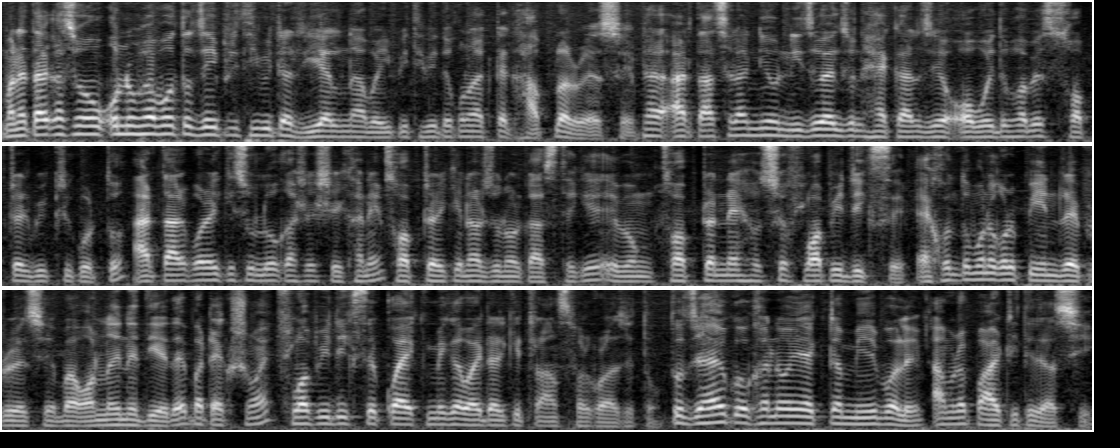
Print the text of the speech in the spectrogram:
মানে তার কাছে অনুভব হতো যে এই পৃথিবীটা রিয়েল না বা এই পৃথিবীতে কোনো একটা ঘাপলা রয়েছে। আর- আর তাছাড়া নিও নিজেও একজন হ্যাকার যে অবৈধভাবে সফটওয়্যার বিক্রি করতো। আর তারপরে কিছু লোক আসে সেখানে সফটওয়্যার কেনার জন্য কাছ থেকে এবং সফটওয়্যার নেয় হচ্ছে ফ্লপি ডিক্সে এখন তো মনে করো পেন ড্রাইভ রয়েছে বা অনলাইনে দিয়ে দেয় বাট একসময় ফ্লপি ডিক্সে কয়েক মেগাবাইট আর কি ট্রান্সফার করা যেত। তো যাই হোক, ওখানে ওই একটা মেয়ে বলে, আমরা পার্টিতে যাচ্ছি।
